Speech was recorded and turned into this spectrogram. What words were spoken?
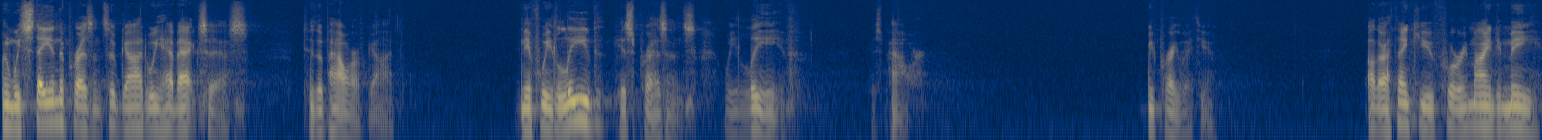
When we stay in the presence of God, we have access to the power of God. And if we leave His presence, we leave his power. Me pray with you. Father, I thank you for reminding me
